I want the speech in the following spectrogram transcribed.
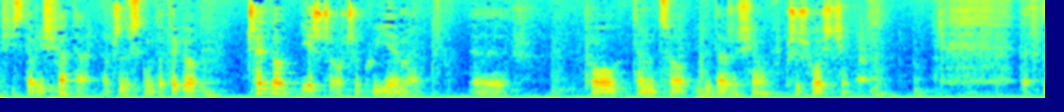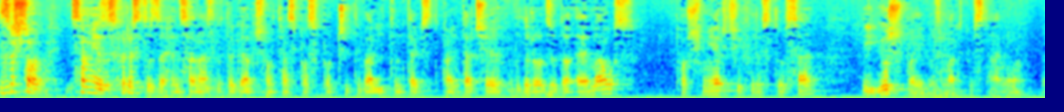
y, historii świata, a przede wszystkim do tego, czego jeszcze oczekujemy y, po tym, co wydarzy się w przyszłości. Zresztą sam Jezus Chrystus zachęca nas do tego, abyśmy w ten sposób odczytywali ten tekst. Pamiętacie, w drodze do Emaus po śmierci Chrystusa i już po Jego zmartwychwstaniu, e,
